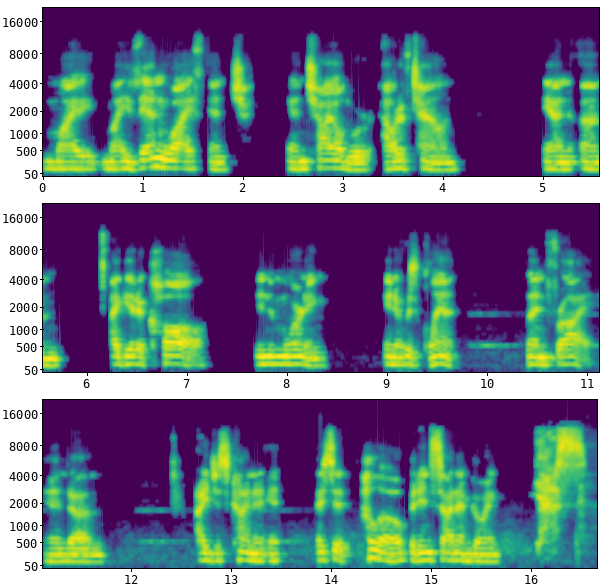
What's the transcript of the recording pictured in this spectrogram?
my my then wife and ch- and child were out of town, and um, I get a call in the morning, and it was Glenn, Glenn Frey, and um, I just kind of I said hello, but inside I'm going yes.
